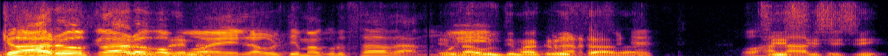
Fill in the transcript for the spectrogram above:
Claro, claro, Esa como en la última cruzada. En la última cruzada. Ojalá. sí, sí, sí, sí.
